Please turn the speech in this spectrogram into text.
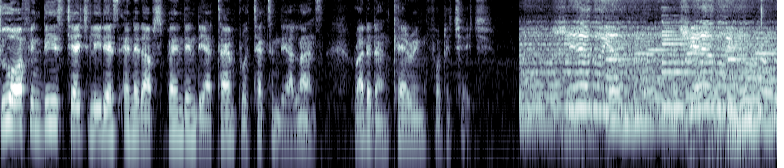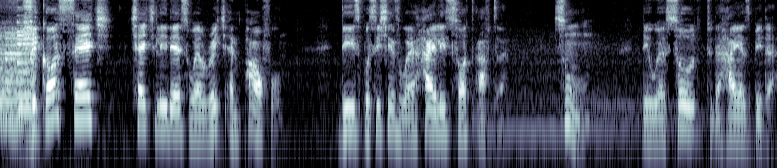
Too often, these church leaders ended up spending their time protecting their lands rather than caring for the church. Because such church leaders were rich and powerful, these positions were highly sought after. Soon, they were sold to the highest bidder.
